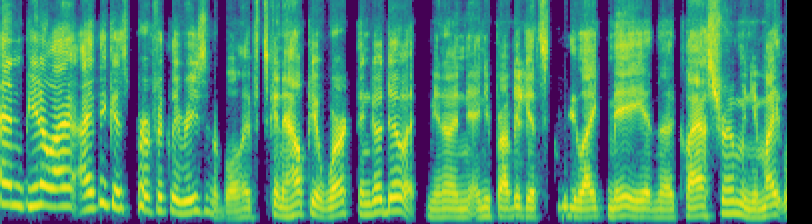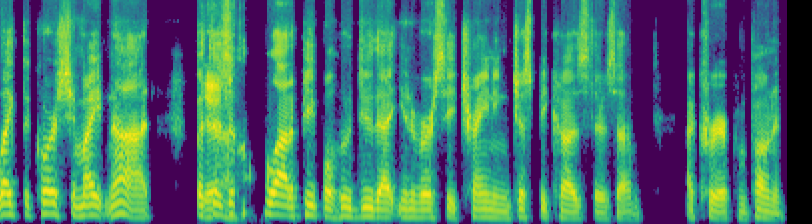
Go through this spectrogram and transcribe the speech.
And, you know, I, I think it's perfectly reasonable. If it's going to help you work, then go do it, you know, and, and you probably get somebody like me in the classroom and you might like the course, you might not. But yeah. there's a lot of people who do that university training just because there's a, a career component.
